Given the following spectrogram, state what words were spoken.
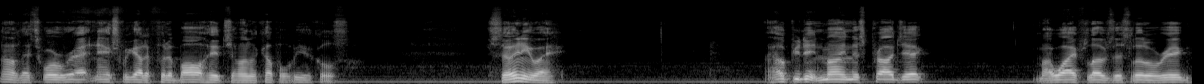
Oh, that's where we're at next. We got to put a ball hitch on a couple vehicles. So anyway, I hope you didn't mind this project. My wife loves this little rig.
